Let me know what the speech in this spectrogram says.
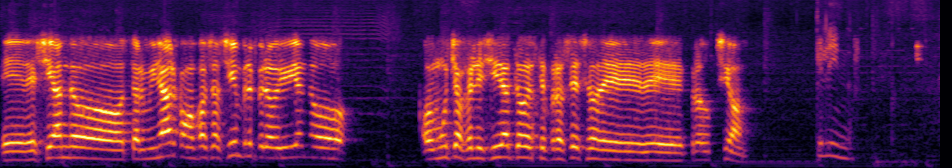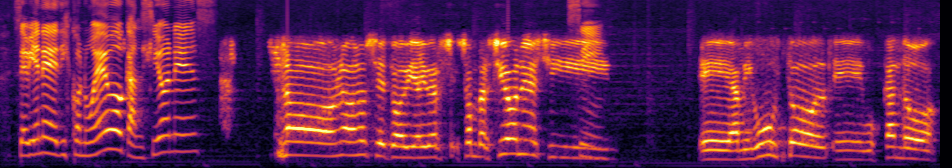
eh, deseando terminar como pasa siempre, pero viviendo con mucha felicidad todo este proceso de, de producción. Qué lindo. ¿Se viene disco nuevo, canciones? No, no, no sé todavía, hay vers- son versiones y Sí. eh, a mi gusto, eh, buscando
